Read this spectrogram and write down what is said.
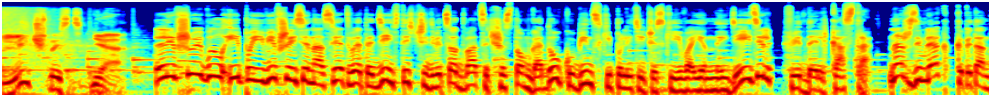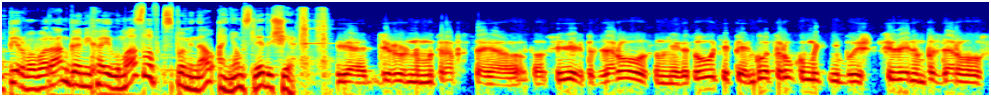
Личность дня. Левшой был и появившийся на свет в этот день в 1926 году кубинский политический и военный деятель Фидель Кастро. Наш земляк, капитан первого ранга Михаил Маслов, вспоминал о нем следующее. Я дежурным утра постоял, Фидель поздоровался, мне говорит, о, теперь год руку мыть не будешь. С Фиделем поздоровался.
